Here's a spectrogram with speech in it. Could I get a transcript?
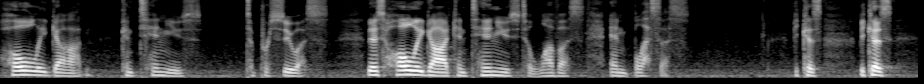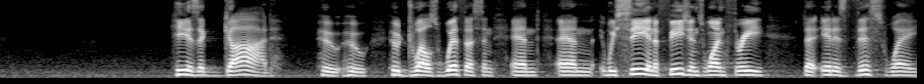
holy God continues to pursue us. This holy God continues to love us and bless us. Because, because He is a God who, who, who dwells with us. And, and, and we see in Ephesians 1 3 that it is this way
